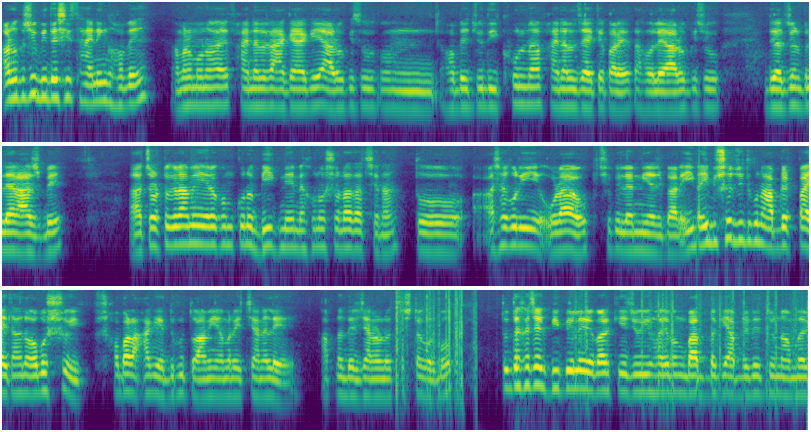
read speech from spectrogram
আরও কিছু বিদেশি সাইনিং হবে, আমার মনে হয় ফাইনালের আগে আগে আরও কিছু হবে। যদি খুলনা ফাইনাল যাইতে পারে, তাহলে আরও কিছু দু একজন প্লেয়ার আসবে। চট্টগ্রামে এরকম কোনো বিগ নেম এখনও শোনা যাচ্ছে না। তো আশা করি ওরাও কিছু প্লেয়ার নিয়ে আসবে। আর এই বিষয়ে যদি কোনো আপডেট পাই, তাহলে অবশ্যই সবার আগে দ্রুত আমি আমার এই চ্যানেলে আপনাদের জানানোর চেষ্টা করব। তো দেখা যাক বিপিএল এবার কে জয়ী হয় এবং বাদ বাকি আপডেটের জন্য আমাদের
